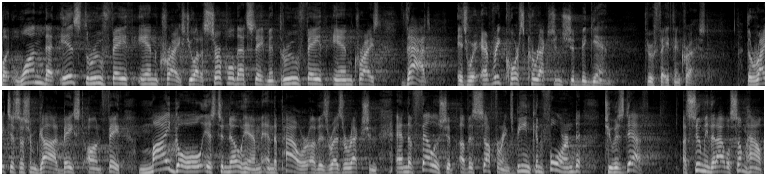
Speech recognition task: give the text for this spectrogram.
but one that is through faith in Christ. You ought to circle that statement through faith in Christ. That is where every course correction should begin through faith in Christ the righteousness from God based on faith. My goal is to know him and the power of his resurrection and the fellowship of his sufferings, being conformed to his death, assuming that I will somehow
